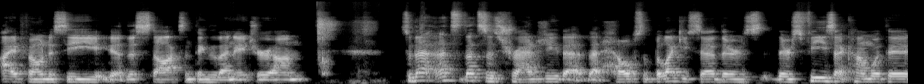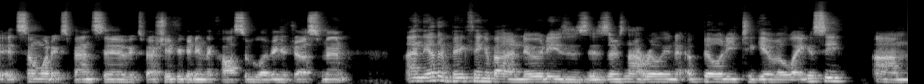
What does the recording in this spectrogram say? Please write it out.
iPhone to see the, the stocks and things of that nature. Um, so that that's that's a strategy that that helps. But like you said, there's there's fees that come with it. It's somewhat expensive, especially if you're getting the cost of living adjustment. And the other big thing about annuities is, is there's not really an ability to give a legacy. Um,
